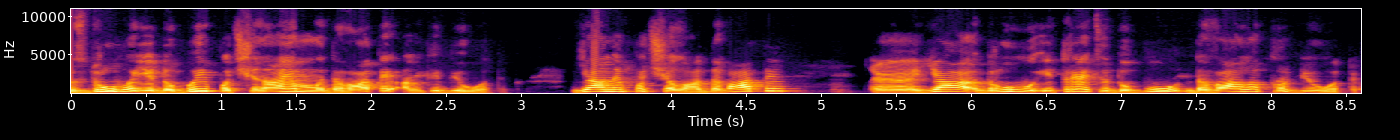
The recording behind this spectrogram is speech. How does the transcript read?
з другої доби починаємо ми давати антибіотик. Я не почала давати. Е, Я другу і третю добу давала пробіотик.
